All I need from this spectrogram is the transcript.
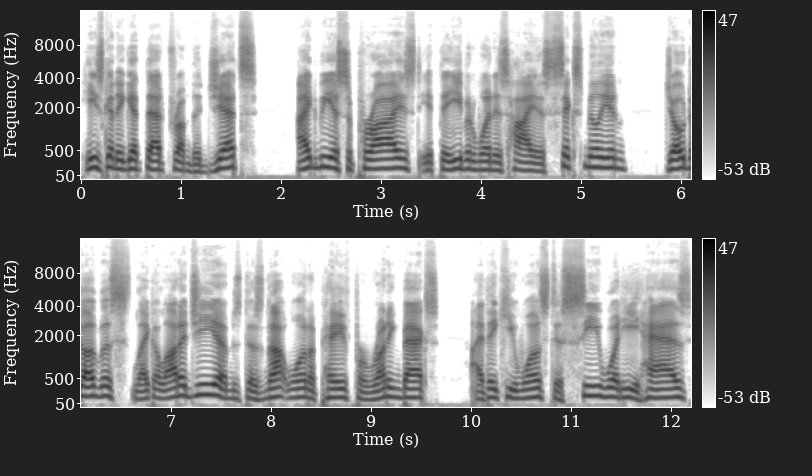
he's going to get that from the Jets. I'd be surprised if they even went as high as 6 million. Joe Douglas, like a lot of GMs, does not want to pay for running backs. I think he wants to see what he has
